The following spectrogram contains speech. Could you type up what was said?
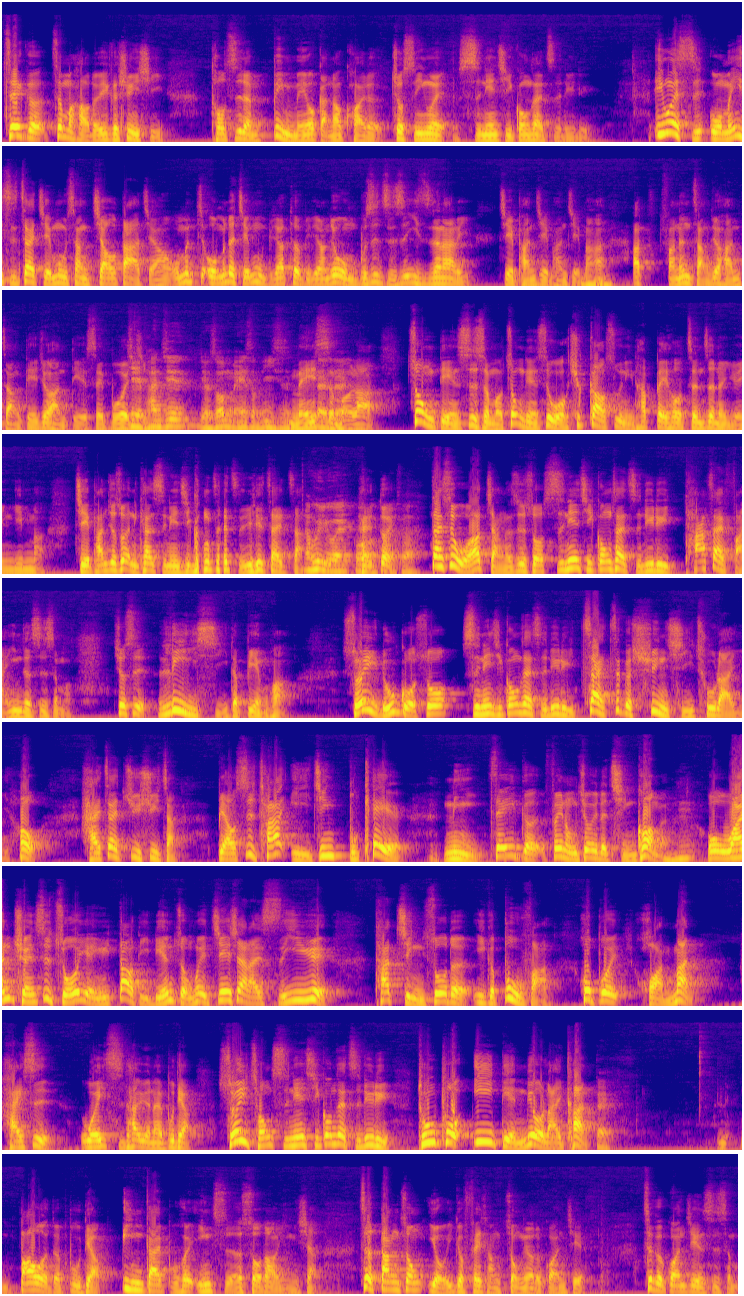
这个这么好的一个讯息，投资人并没有感到快乐，就是因为十年期公债殖利率。因为是我们一直在节目上教大家，我们我们的节目比较特别的地方，就我们不是只是一直在那里解盘、解盘、解盘、嗯、啊啊，反正涨就喊涨，跌就喊跌，谁不会解？解盘其实有时候没什么意思，没什么啦。对对，重点是什么？重点是我去告诉你它背后真正的原因嘛。解盘就说，你看十年期公债殖利率在涨，我以为，嘿对。但是我要讲的是说，十年期公债殖利率它在反映的是什么？就是利息的变化。所以，如果说十年期公债殖利率在这个讯息出来以后还在继续涨，表示它已经不 care 你这个非农就业的情况了。我完全是着眼于到底联总会接下来十一月它紧缩的一个步伐会不会缓慢，还是维持它原来步调。所以，从十年期公债殖利率突破一点六来看，对，鲍尔的步调应该不会因此而受到影响。这当中有一个非常重要的关键，这个关键是什么？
